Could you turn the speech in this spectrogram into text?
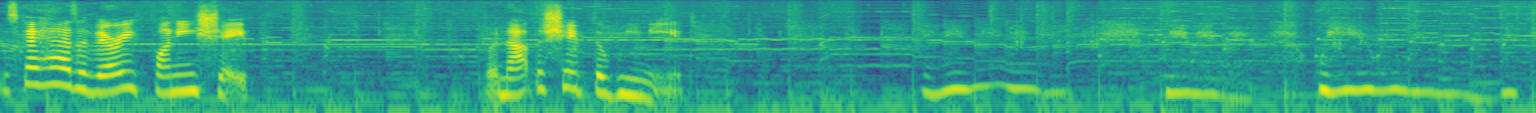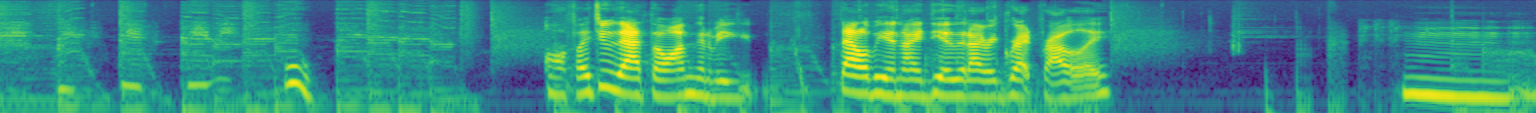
This guy has a very funny shape, but not the shape that we need. Oh, if I do that though, I'm gonna be that'll be an idea that I regret probably. Hmm.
